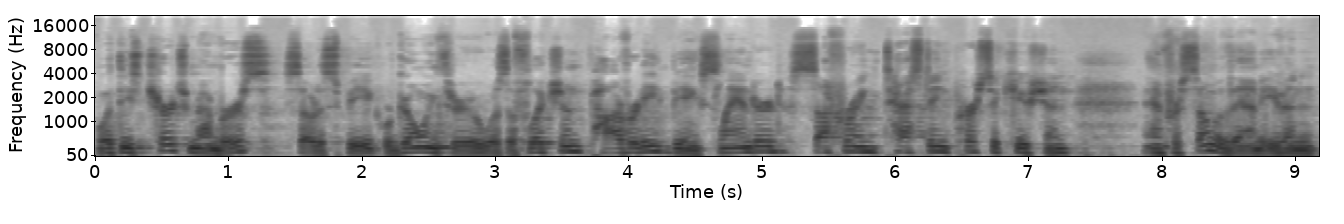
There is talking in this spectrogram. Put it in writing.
what these church members, so to speak, were going through was affliction, poverty, being slandered, suffering, testing, persecution, and for some of them, even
